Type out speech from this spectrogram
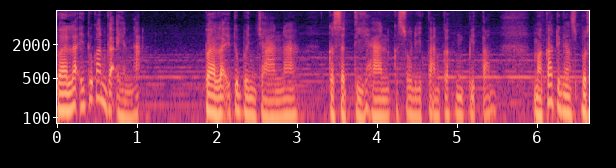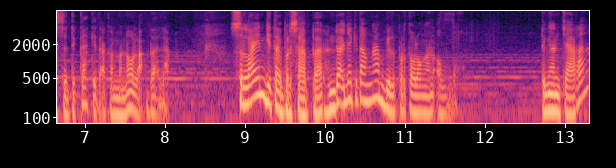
Bala itu kan gak enak. Bala itu bencana, kesedihan, kesulitan, kehempitan, maka dengan bersedekah kita akan menolak balak. Selain kita bersabar, hendaknya kita mengambil pertolongan Allah. Dengan cara,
